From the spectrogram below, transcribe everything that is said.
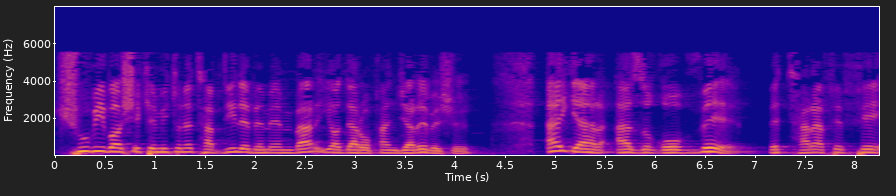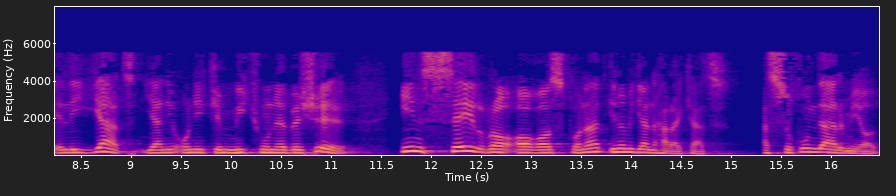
چوبی باشه که می‌تونه تبدیل به منبر یا در و پنجره بشه. اگر از قوه به طرف فعلیت یعنی اونی که می‌تونه بشه این سیر را آغاز کند اینو میگن حرکت. از سکون در میاد.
